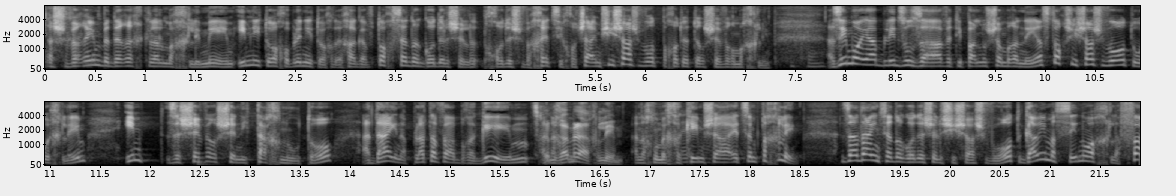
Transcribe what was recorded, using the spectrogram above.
השברים בדרך כלל מחלימים, עם ניתוח או בלי ניתוח, דרך אגב, תוך סדר גודל של חודש וחצי, חודשיים, שישה שבועות פחות או יותר שבר מחלים. Okay. אוקיי. אז אם הוא היה בלי תזוזה וטיפלנו שמרני, אז תוך שישה שבועות הוא החלים. אם זה שבר שניתחנו אותו, עדיין הפלטה והברגים... צריכים גם להחלים. אנחנו מחכים שהעצם תחלים. זה עדיין סדר גודל של שישה שבועות. גם אם עשינו החלפה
